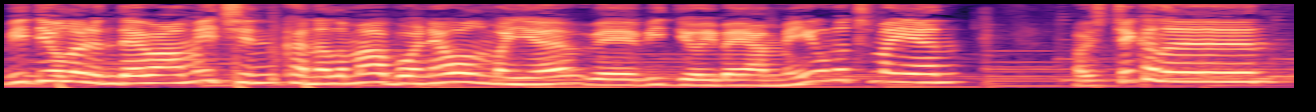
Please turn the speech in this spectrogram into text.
Videoların devamı için kanalıma abone olmayı ve videoyu beğenmeyi unutmayın. Hoşçakalın.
